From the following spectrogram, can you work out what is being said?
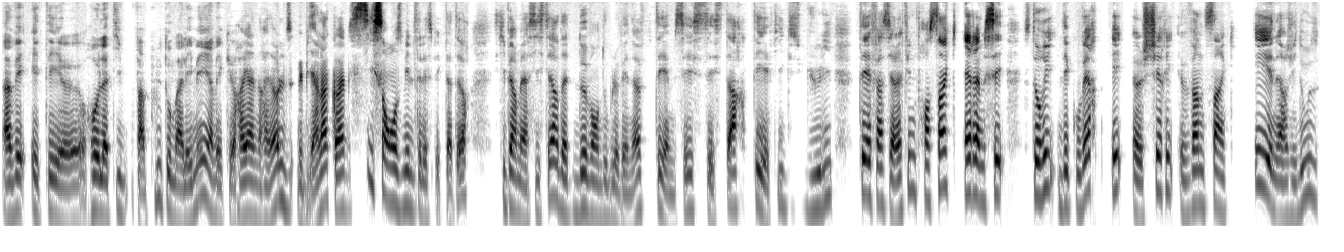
avait été euh, relative, enfin plutôt mal aimé avec Ryan Reynolds. Mais bien là, quand même, 611 000 téléspectateurs, ce qui permet à Sister d'être devant W9, TMC, C-Star, TFX, Gulli, TF1 Série France 5, RMC, Story Découverte et Chéri 25 et Énergie 12.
